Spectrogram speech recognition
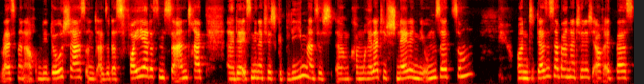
weiß man auch um die Doshas und also das Feuer, das mich so antreibt, äh, der ist mir natürlich geblieben. Also ich ähm, komme relativ schnell in die Umsetzung. Und das ist aber natürlich auch etwas,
